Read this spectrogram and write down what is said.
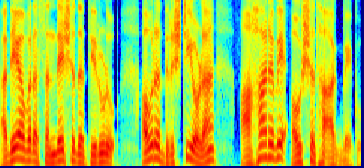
ಅದೇ ಅವರ ಸಂದೇಶದ ತಿರುಳು. ಅವರ ದೃಷ್ಟಿಯೊಳ ಆಹಾರವೇ ಔಷಧ ಆಗ್ಬೇಕು.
